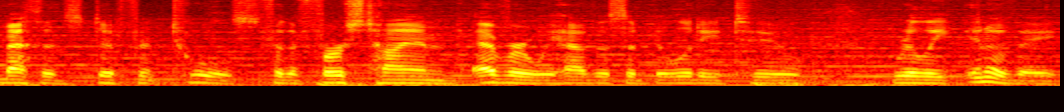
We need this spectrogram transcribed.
methods, different tools. For the first time ever, we have this ability to really innovate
